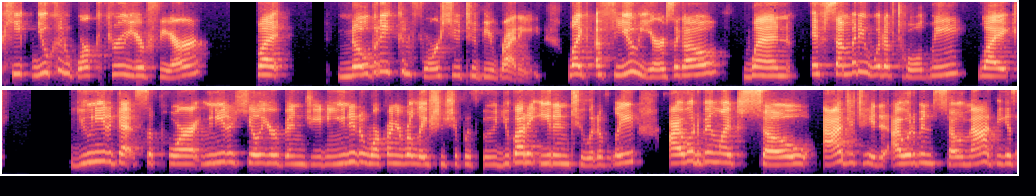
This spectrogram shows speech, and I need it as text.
Pe- you can work through your fear, but nobody can force you to be ready. Like a few years ago, when if somebody would have told me, like, you need to get support. You need to heal your binge eating. You need to work on your relationship with food. You got to eat intuitively. I would have been like so agitated. I would have been so mad because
